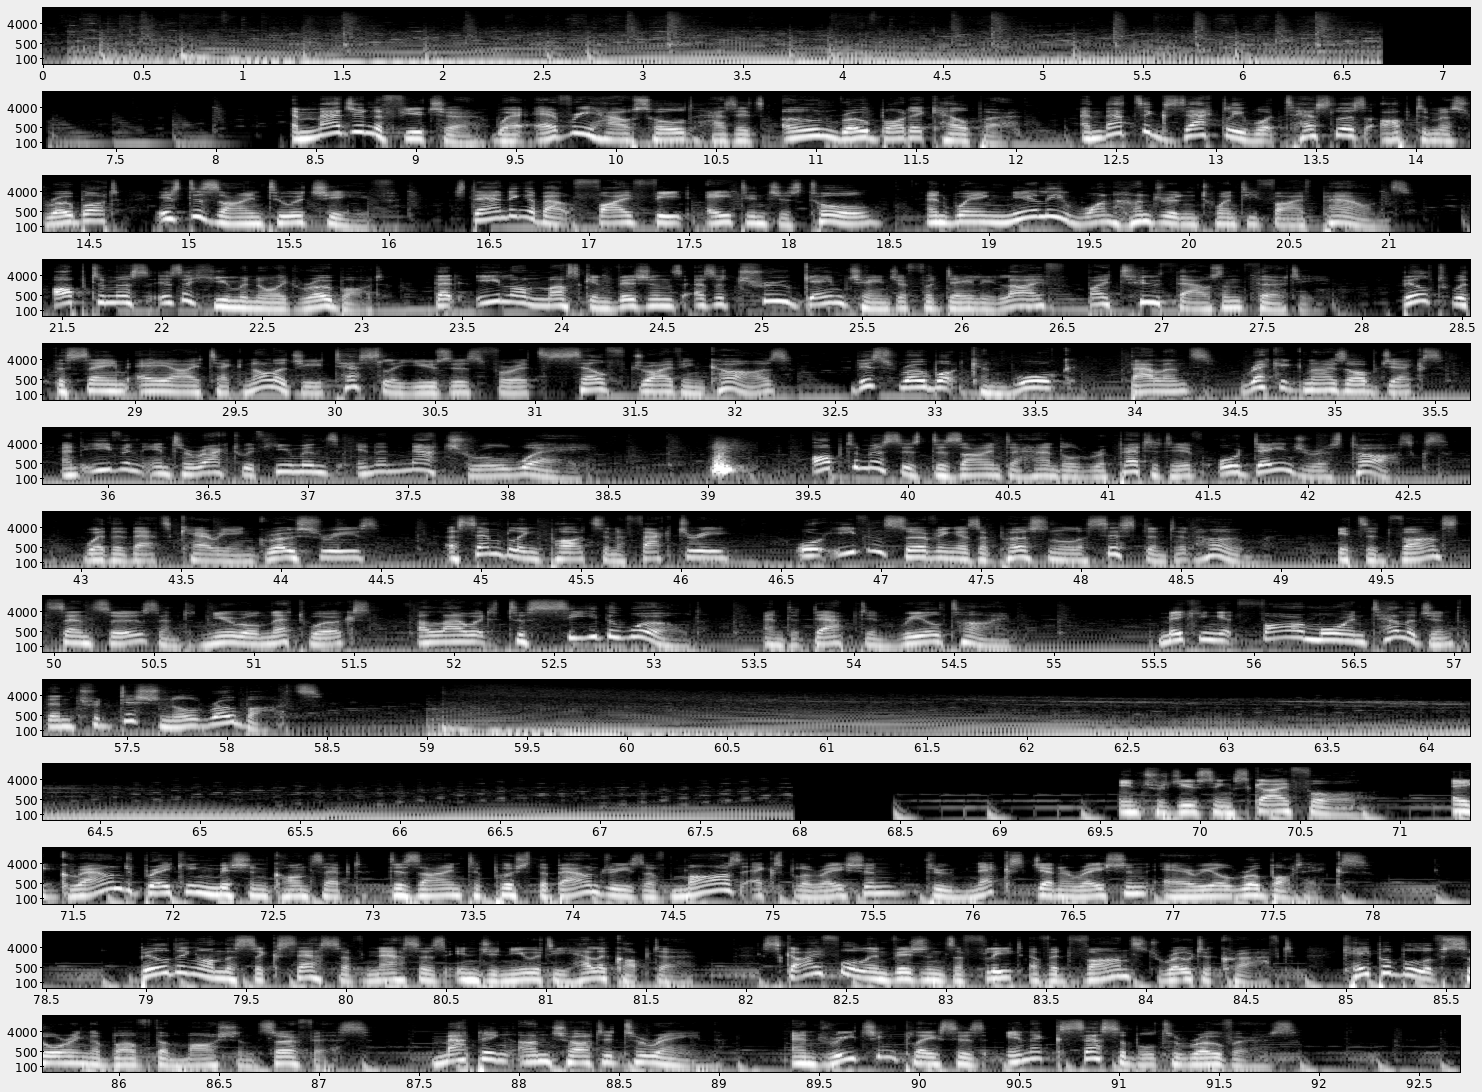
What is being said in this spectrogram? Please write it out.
Imagine a future where every household has its own robotic helper. And that's exactly what Tesla's Optimus robot is designed to achieve. Standing about 5 feet 8 inches tall and weighing nearly 125 pounds, Optimus is a humanoid robot that Elon Musk envisions as a true game changer for daily life by 2030. Built with the same AI technology Tesla uses for its self-driving cars, this robot can walk, balance, recognize objects, and even interact with humans in a natural way. Optimus is designed to handle repetitive or dangerous tasks, whether that's carrying groceries, assembling parts in a factory, or even serving as a personal assistant at home. Its advanced sensors and neural networks allow it to see the world and adapt in real time, making it far more intelligent than traditional robots. Introducing Skyfall, a groundbreaking mission concept designed to push the boundaries of Mars exploration through next generation aerial robotics. Building on the success of NASA's Ingenuity helicopter, Skyfall envisions a fleet of advanced rotorcraft capable of soaring above the Martian surface, mapping uncharted terrain, and reaching places inaccessible to rovers.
